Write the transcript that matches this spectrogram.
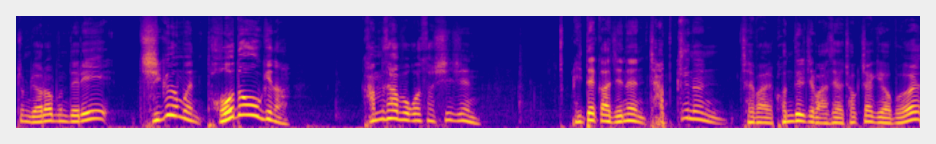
좀 여러분들이 지금은 더더욱이나 감사 보고서 시즌 이때까지는 잡주는 제발 건들지 마세요 적자 기업은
